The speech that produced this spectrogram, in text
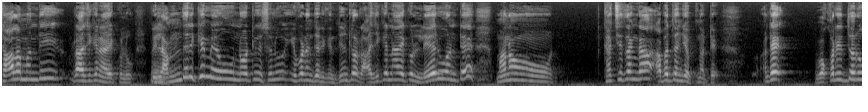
చాలామంది రాజకీయ నాయకులు. వీళ్ళందరికీ మేము నోటీసులు ఇవ్వడం జరిగింది. దీంట్లో రాజకీయ నాయకులు లేరు అంటే మనం ఖచ్చితంగా అబద్ధం చెప్తున్నట్టే. అంటే ఒకరిద్దరు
